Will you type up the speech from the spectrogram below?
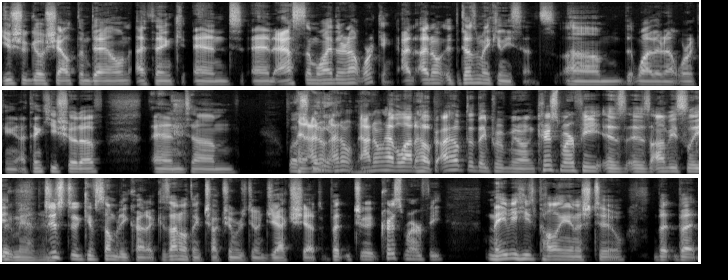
you should go shout them down. I think and and ask them why they're not working. I, I don't. It doesn't make any sense. Um, that why they're not working. I think he should have. And um, well, and I don't, I don't, I don't have a lot of hope. I hope that they prove me wrong. Chris Murphy is is obviously man, just to give somebody credit because I don't think Chuck Schumer's doing jack shit. But Chris Murphy, maybe he's Pollyannish too but but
